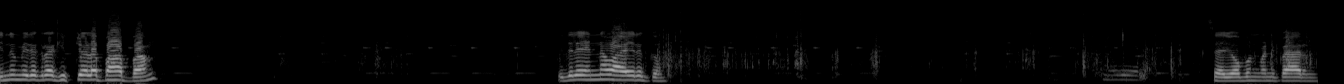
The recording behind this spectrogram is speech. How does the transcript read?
இன்னும் இருக்கிற கிஃப்ட்களை பார்ப்போம். இதுல என்னவா இருக்கும்? சரி ஓபன் பண்ணி பாருங்க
